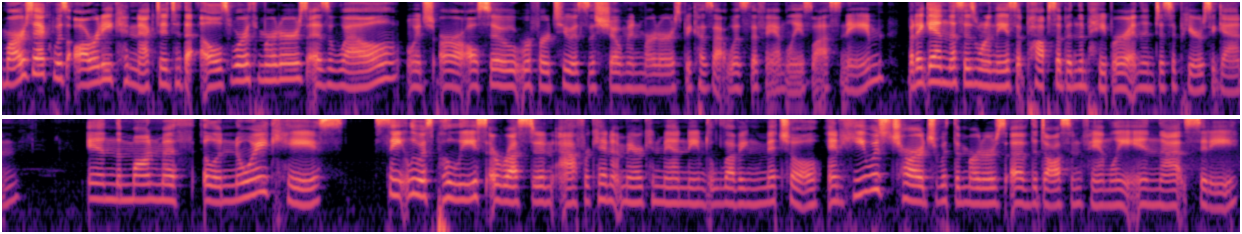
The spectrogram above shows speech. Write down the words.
Marzek was already connected to the Ellsworth murders as well, which are also referred to as the Showman murders because that was the family's last name. But again, this is one of these that pops up in the paper and then disappears again. In the Monmouth, Illinois case, St. Louis police arrested an African American man named Loving Mitchell, and he was charged with the murders of the Dawson family in that city.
